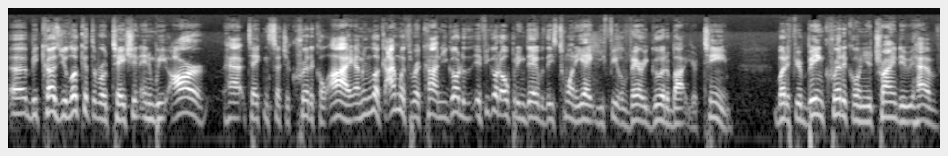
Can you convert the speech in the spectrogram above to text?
uh, because you look at the rotation and we are ha- taking such a critical eye. I mean, look, I'm with Rick. You go to if you go to opening day with these 28, you feel very good about your team. But if you're being critical and you're trying to have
